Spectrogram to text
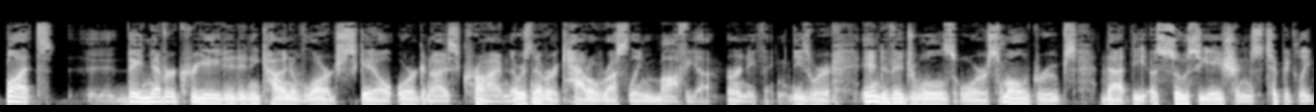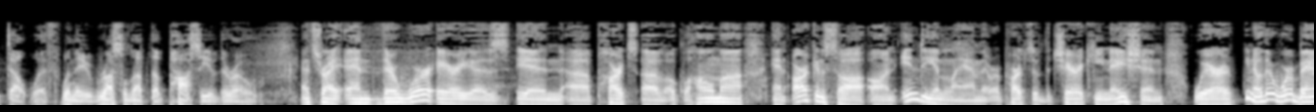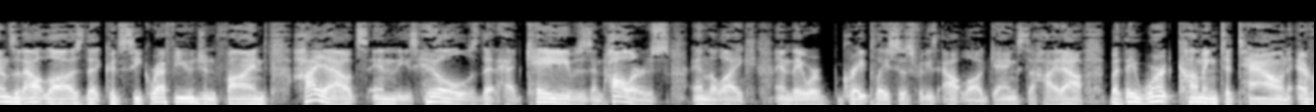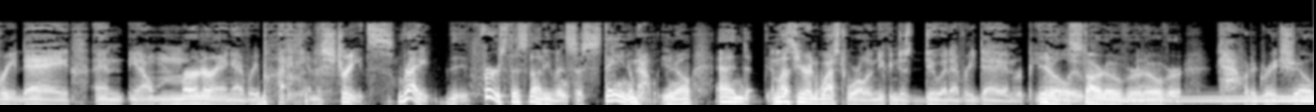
But they never created any kind of large scale organized crime. There was never a cattle rustling mafia or anything. These were individuals or small groups that the associations typically dealt with when they rustled up the posse of their own. That's right. And there were areas in uh, parts of Oklahoma and Arkansas on Indian land that were parts of the Cherokee Nation where, you know, there were bands of outlaws that could seek refuge and find hideouts in these hills hills that had caves and hollers and the like, and they were great places for these outlaw gangs to hide out. But they weren't coming to town every day and, you know, murdering everybody in the streets. Right. First, that's not even sustainable, no. you know, and unless you're in Westworld and you can just do it every day and repeat It'll start over and over. God, what a great show.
